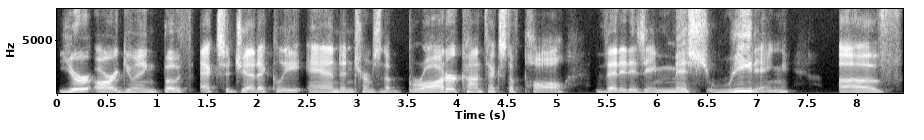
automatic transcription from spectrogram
you're arguing both exegetically and in terms of the broader context of Paul that it is a misreading of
